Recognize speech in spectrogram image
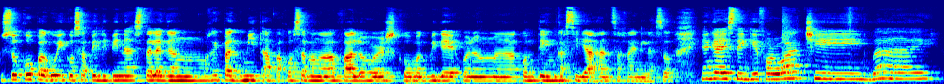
Gusto ko pag uwi ko sa Pilipinas, talagang makipag-meet up ako sa mga followers ko. Magbigay ako ng mga konting kasiyahan sa kanila. So, yan guys. Thank you for watching. Bye!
